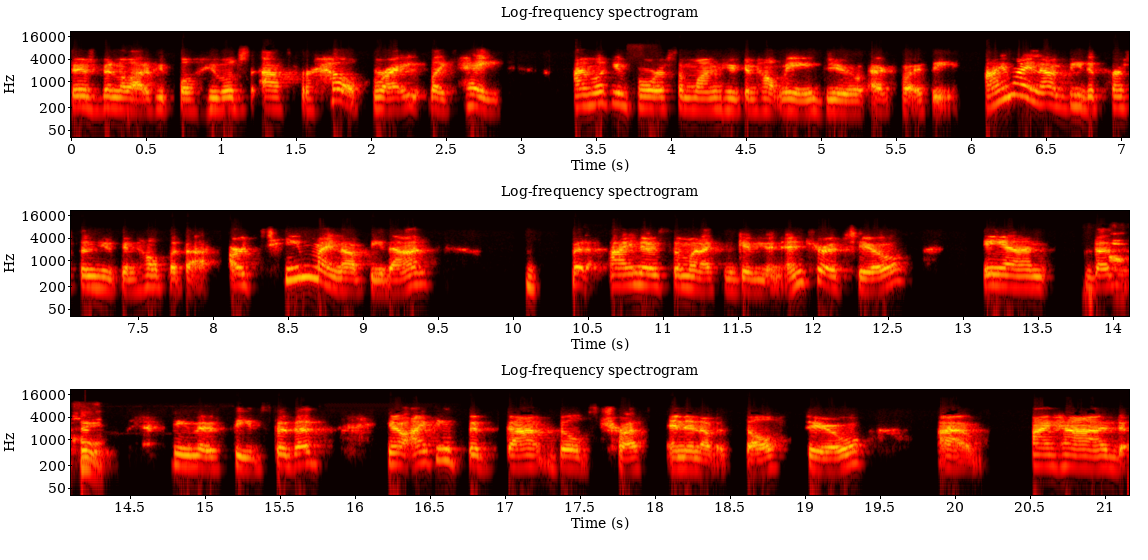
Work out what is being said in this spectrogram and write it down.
there's been a lot of people who will just ask for help, right? Like, hey, I'm looking for someone who can help me do X, Y, Z. I might not be the person who can help with that. Our team might not be that, but I know someone I can give you an intro to. And that's Oh, cool. planting those seeds. So that's, you know, I think that that builds trust in and of itself too. Um, I had,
